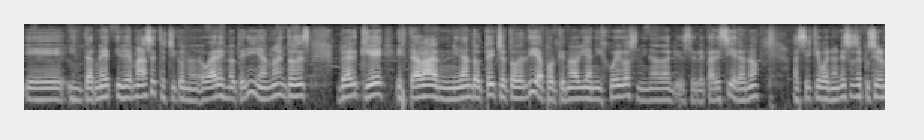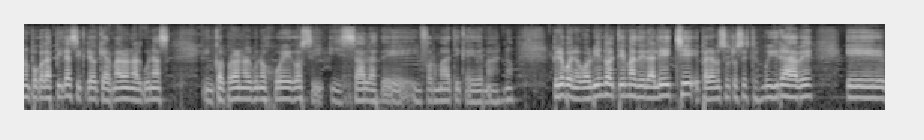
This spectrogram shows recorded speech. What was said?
eh, internet y demás, estos chicos en los hogares no tenían, ¿no? Entonces, ver que estaban mirando techo todo el día porque no había ni juegos ni nada que se le pareciera, ¿no? Así que bueno, en eso se pusieron un poco las pilas y creo que armaron algunas, incorporaron algunos juegos y, salas de informática y demás, ¿no? Pero bueno, volviendo al tema de la leche, para nosotros esto es muy grave. Eh,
